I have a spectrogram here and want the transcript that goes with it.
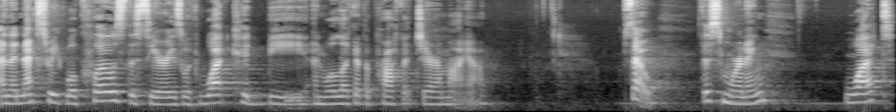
And then next week we'll close the series with what could be, and we'll look at the prophet Jeremiah. So this morning, what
